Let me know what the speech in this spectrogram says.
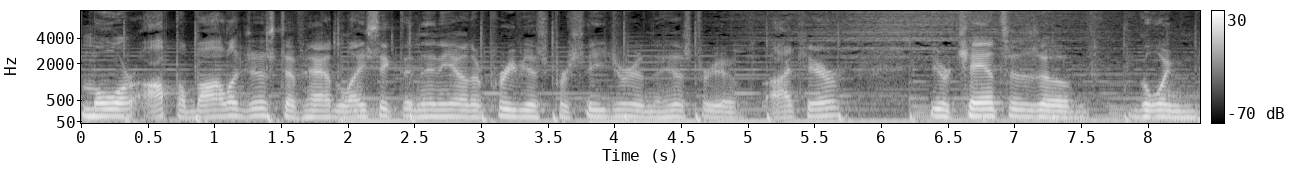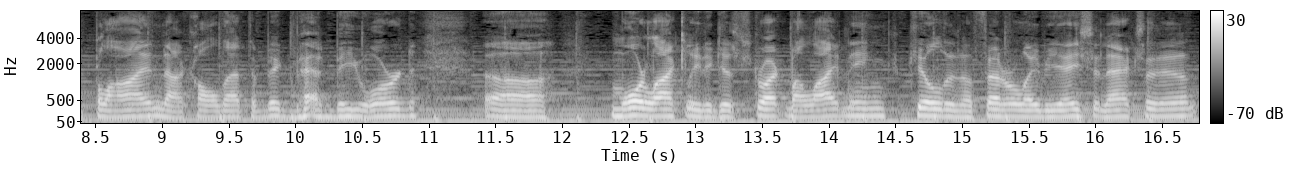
More ophthalmologists have had LASIK than any other previous procedure in the history of eye care. Your chances of going blind, I call that the big bad B word, uh, more likely to get struck by lightning, killed in a federal aviation accident,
